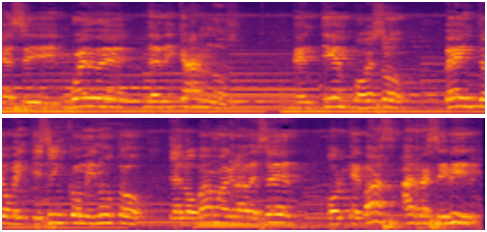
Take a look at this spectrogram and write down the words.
que si puedes dedicarnos en tiempo esos 20 o 25 minutos, te lo vamos a agradecer porque vas a recibir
